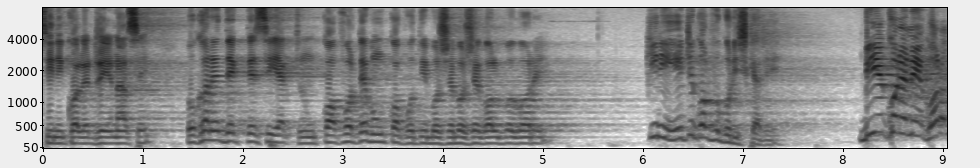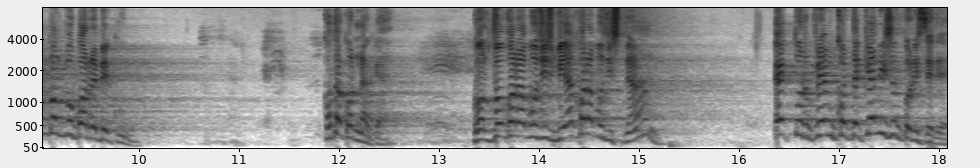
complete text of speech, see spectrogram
চিনিকলে ড্রেন আছে, ওখানে দেখতেছি একজন কপট এবং কপতি বসে বসে গল্প করে। কিরে এটা গল্প করিস কারে বিয়ে করে নে, ঘর গল্প করে বেকুন কথা কর না কে? গল্প করা বুঝিস, বিয়ে করা বুঝিস না? এক তোর প্রেম করতে কে নিষেধ করিস রে?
